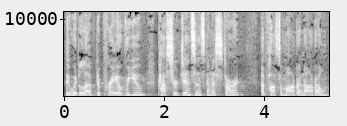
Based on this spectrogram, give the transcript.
that would love to pray over you. Pastor Jensen's going to start. Apostle Maldonado.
